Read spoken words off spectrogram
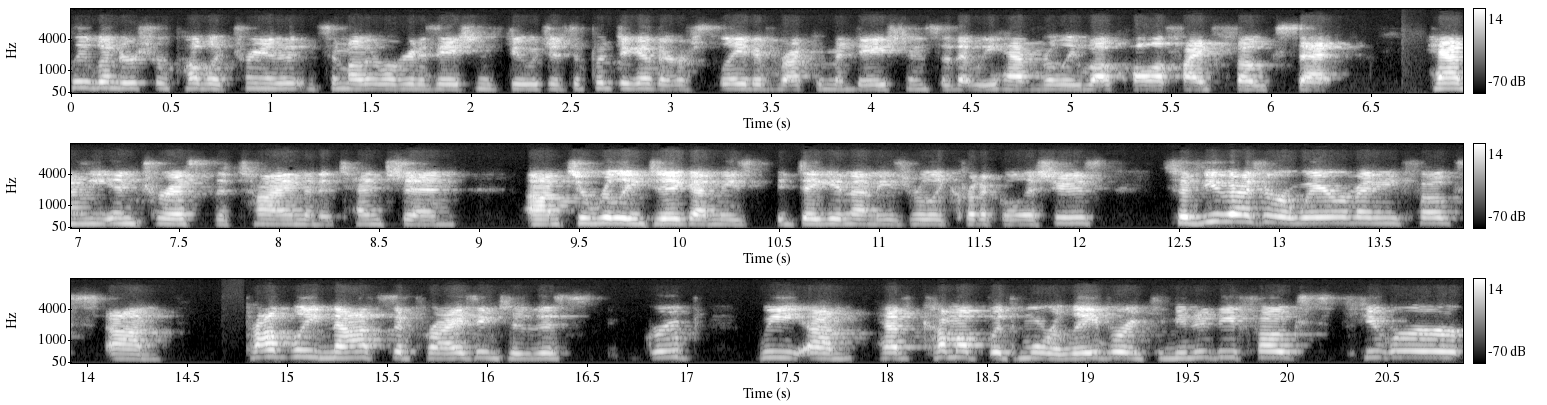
Clevelanders for Public Transit and some other organizations do, which is to put together a slate of recommendations so that we have really well qualified folks that have the interest, the time, and attention um, to really dig on these, dig in on these really critical issues. So if you guys are aware of any folks, um, probably not surprising to this group, we um, have come up with more labor and community folks, fewer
